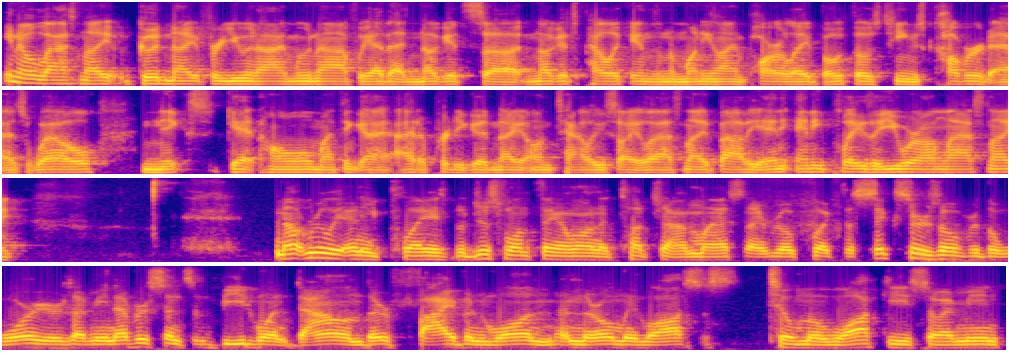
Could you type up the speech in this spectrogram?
you know, last night, good night for you and I, Munaf. We had that Nuggets, uh, Nuggets, Pelicans, and the money line parlay. Both those teams covered as well. Knicks get home. I think I, I had a pretty good night on Tallysight last night. Bobby, any any plays that you were on last night? Not really any plays, but just one thing I want to touch on last night, real quick. The Sixers over the Warriors. I mean, ever since Embiid went down, they're five and one, and their only loss is till Milwaukee. So, I mean,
